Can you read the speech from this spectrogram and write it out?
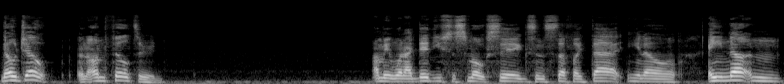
No joke, and unfiltered. I mean, when I did used to smoke cigs and stuff like that, you know, ain't nothing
